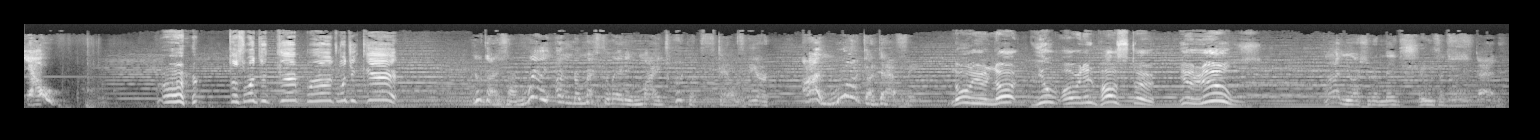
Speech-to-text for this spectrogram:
Yo! Ah! That's what you get, bro. That's what you get. You guys are really underestimating my chocolate skills here. I'm Wonka Daffy. No, you're not. You are an imposter. You lose. I knew I should have made shoes instead.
